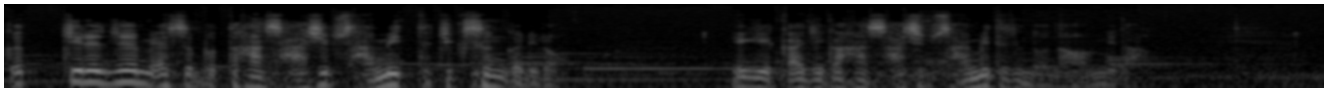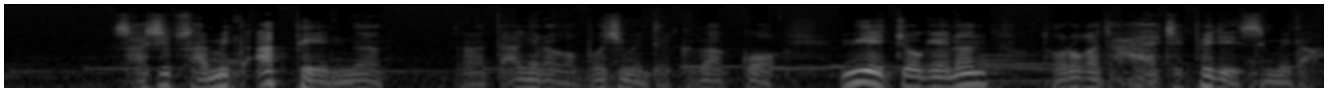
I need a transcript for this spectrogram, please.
끝지점에서부터 한 44m 직선 거리로 여기까지가 한 44m 정도 나옵니다. 44m 앞에 있는 어, 땅이라고 보시면 될 것 같고 위에 쪽에는 도로가 잘 접혀져 있습니다.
